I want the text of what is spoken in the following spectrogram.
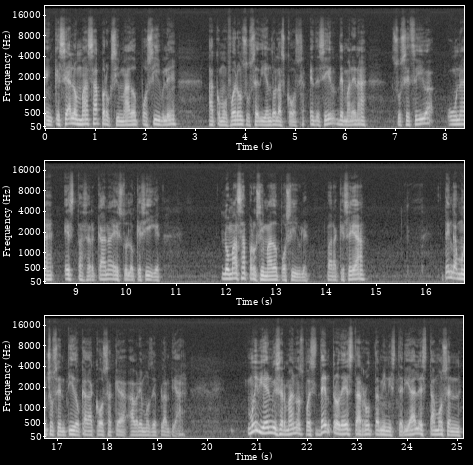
en que sea lo más aproximado posible a cómo fueron sucediendo las cosas, es decir, de manera sucesiva, una esta cercana, esto es lo que sigue lo más aproximado posible para que sea tenga mucho sentido cada cosa que habremos de plantear. Muy bien, mis hermanos, pues dentro de esta ruta ministerial estamos en,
